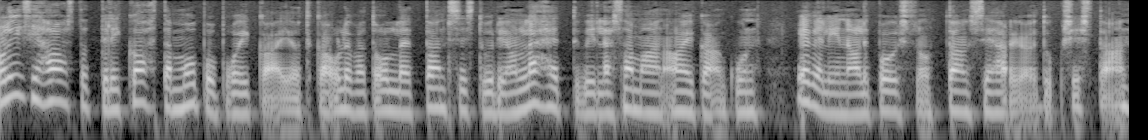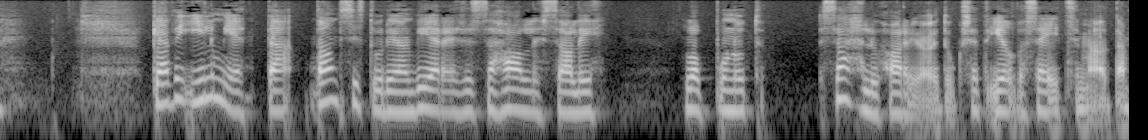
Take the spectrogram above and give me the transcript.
Poliisi haastatteli kahta mopopoikaa, jotka olivat olleet tanssistudion lähettyvillä samaan aikaan, kun Evelina oli poistunut tanssiharjoituksistaan. Kävi ilmi, että tanssistudion viereisessä hallissa oli loppunut sählyharjoitukset ilta seitsemältä.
